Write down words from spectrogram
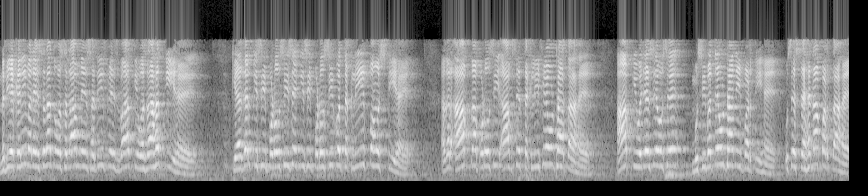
नबी करीम सलाम ने इस हदीस में इस बात की वजाहत की है कि अगर किसी पड़ोसी से किसी पड़ोसी को तकलीफ़ पहुँचती है, अगर आपका पड़ोसी आपसे तकलीफें उठाता है, आपकी वजह से उसे मुसीबतें उठानी पड़ती हैं, उसे सहना पड़ता है,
